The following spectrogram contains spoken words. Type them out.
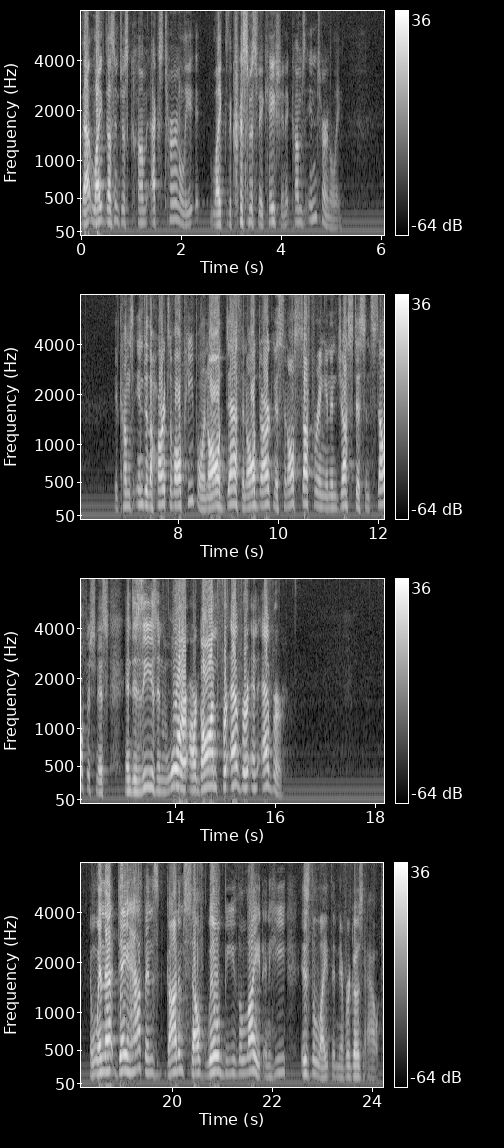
that light doesn't just come externally like the Christmas vacation, it comes internally. It comes into the hearts of all people, and all death and all darkness and all suffering and injustice and selfishness and disease and war are gone forever and ever. And when that day happens, God Himself will be the light, and He is the light that never goes out.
